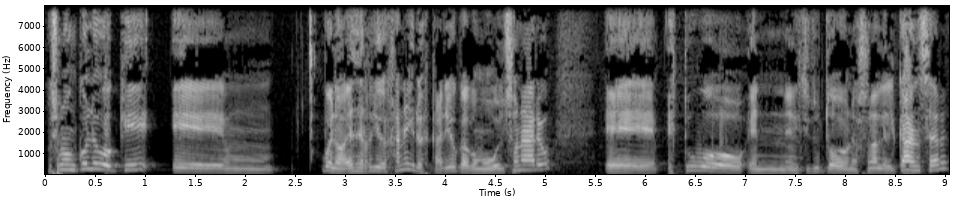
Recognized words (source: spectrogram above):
Es un oncólogo que eh, bueno, es de Río de Janeiro, es carioca como Bolsonaro. Eh, estuvo en el Instituto Nacional del Cáncer.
